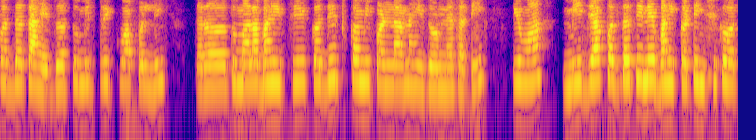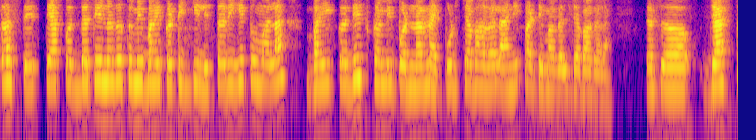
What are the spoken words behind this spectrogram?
पद्धत आहे जर तुम्ही ट्रिक वापरली तर तुम्हाला बाहीची कधीच कमी पडणार नाही जोडण्यासाठी. किंवा मी ज्या पद्धतीने बाही कटिंग शिकवत असते त्या पद्धतीनं जर तुम्ही बाही कटिंग केली तरीही तुम्हाला बाही कधीच कमी पडणार नाही पुढच्या भागाला आणि पाठीमागलच्या भागाला. तसं जास्त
